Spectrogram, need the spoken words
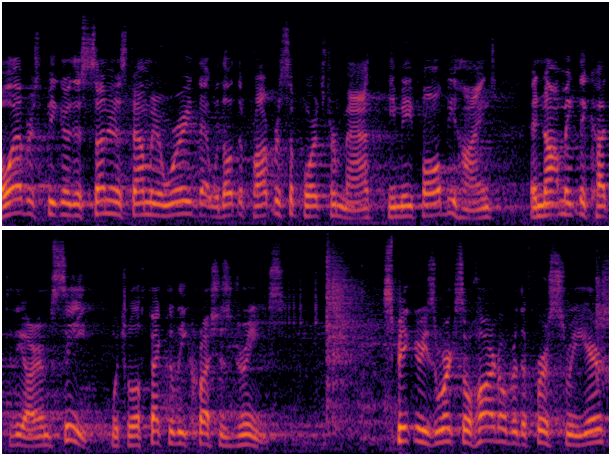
However, Speaker, this son and his family are worried that without the proper supports for math, he may fall behind and not make the cut to the RMC, which will effectively crush his dreams. Speaker, he's worked so hard over the first three years,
